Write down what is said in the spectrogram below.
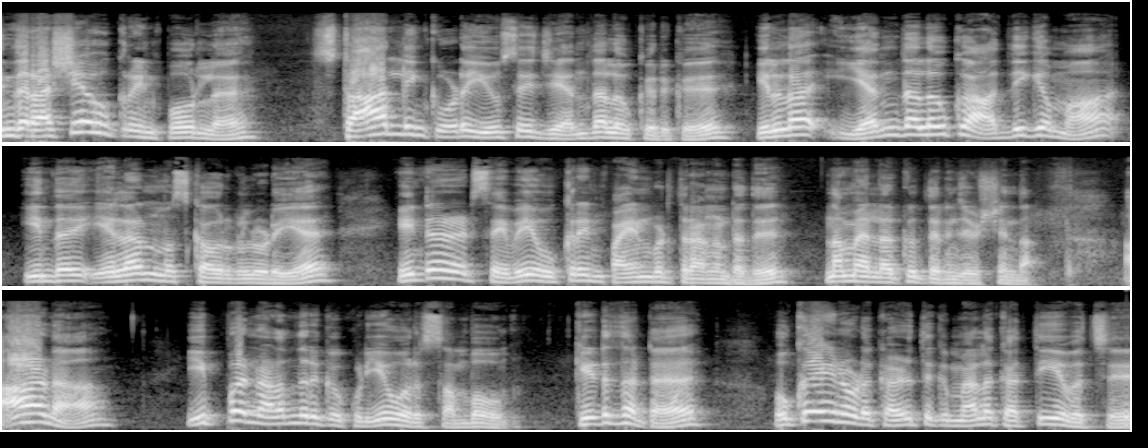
இந்த ரஷ்யா உக்ரைன் போரில் ஸ்டார்லிங்கோட யூசேஜ் எந்த அளவுக்கு இருக்குது இல்லைனா எந்த அளவுக்கு அதிகமாக இந்த எலான் மஸ்க் அவர்களுடைய இன்டர்நெட் சேவையை உக்ரைன் பயன்படுத்துகிறாங்கன்றது நம்ம எல்லாருக்கும் தெரிஞ்ச விஷயம்தான். ஆனால் இப்போ நடந்திருக்கக்கூடிய ஒரு சம்பவம். கிட்டத்தட்ட உக்ரைனோட கழுத்துக்கு மேலே கத்தியை வச்சு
